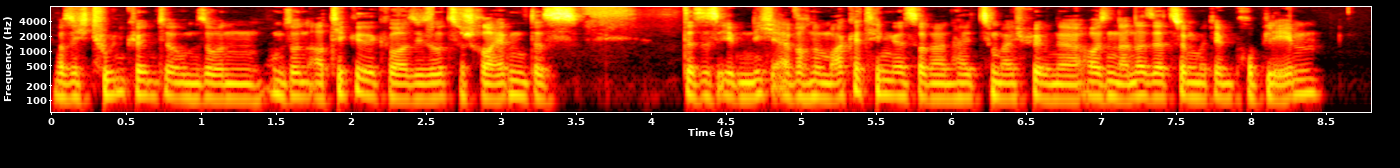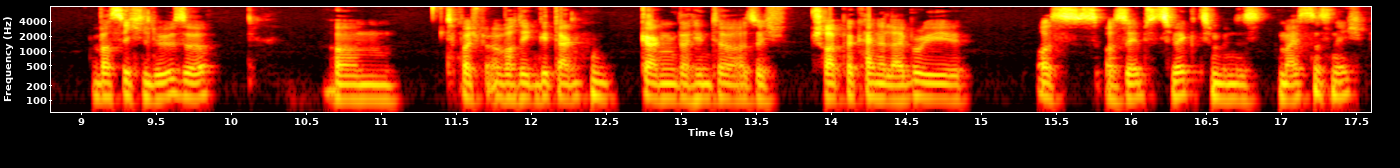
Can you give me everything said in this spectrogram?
was ich tun könnte, um so einen, um so Artikel quasi so zu schreiben, dass, dass es eben nicht einfach nur Marketing ist, sondern halt zum Beispiel eine Auseinandersetzung mit dem Problem, was ich löse. Ähm, zum Beispiel einfach den Gedankengang dahinter. Also ich schreibe ja keine Library aus, aus Selbstzweck, zumindest meistens nicht,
